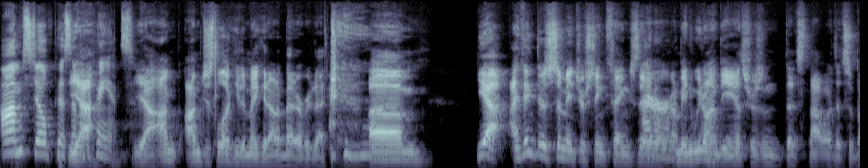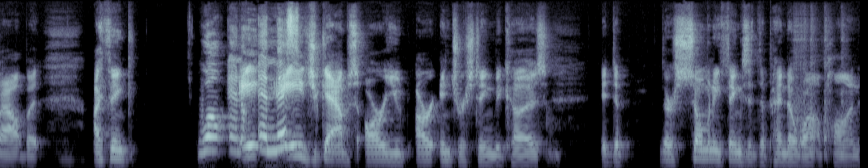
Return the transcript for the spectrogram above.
I'm still pissing Yeah, my pants. yeah, I'm I'm just lucky to make it out of bed every day. Um, yeah, I think there's some interesting things there. I, wanna mean, we don't have the answers, and that's not what it's about. But I think well, and, a- and this, age gaps are you are interesting because it de- there's so many things that depend upon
